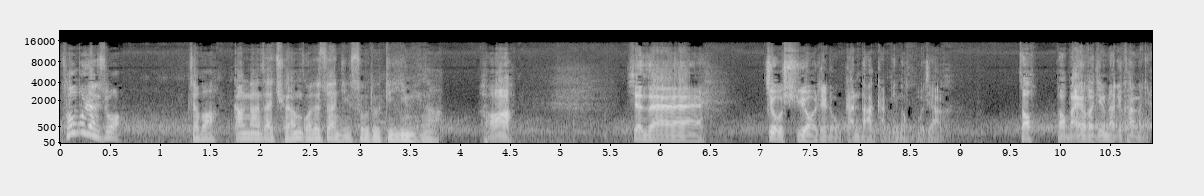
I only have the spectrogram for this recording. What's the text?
从不认输。这不，刚刚在全国的钻井速度第一名啊！好啊，现在就需要这种敢打敢拼的虎将。走到白河警场去看看去。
